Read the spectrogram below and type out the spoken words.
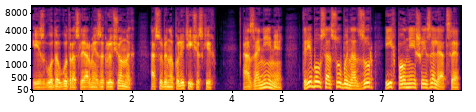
И из года в год росли армии заключенных, особенно политических, а за ними требовался особый надзор и их полнейшая изоляция.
